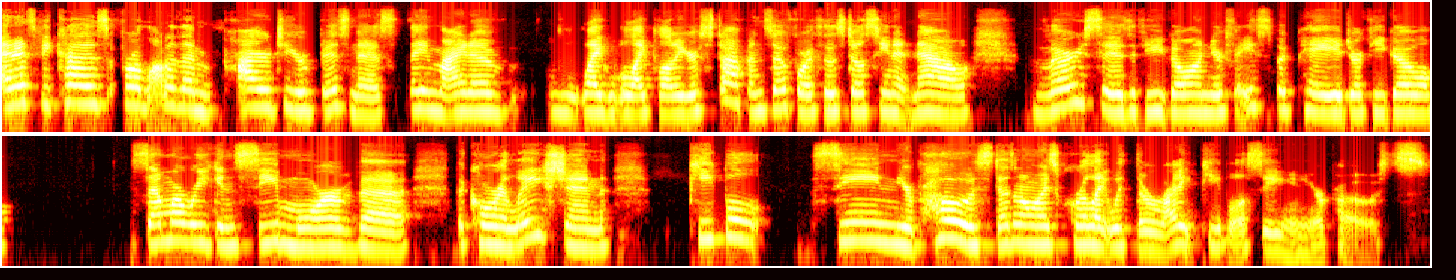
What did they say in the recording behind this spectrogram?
and it's because for a lot of them prior to your business they might have like liked a lot of your stuff and so forth so still seeing it now versus if you go on your facebook page or if you go somewhere where you can see more of the the correlation people seeing your post doesn't always correlate with the right people seeing your posts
